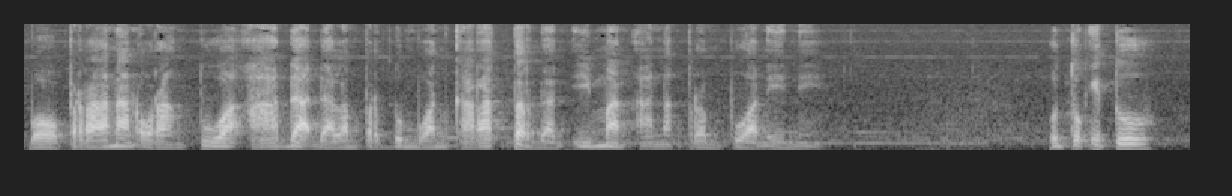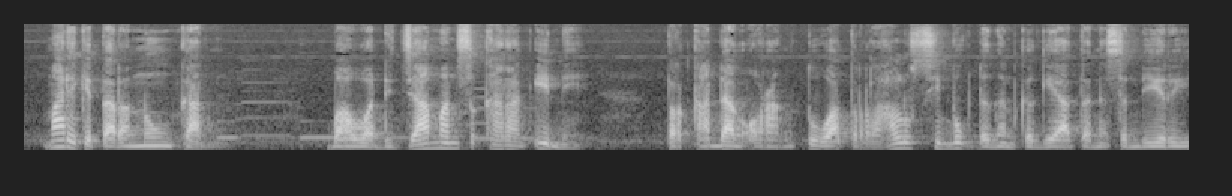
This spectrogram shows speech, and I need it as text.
bahwa peranan orang tua ada dalam pertumbuhan karakter dan iman anak perempuan ini. Untuk itu, mari kita renungkan bahwa di zaman sekarang ini, terkadang orang tua terlalu sibuk dengan kegiatannya sendiri,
